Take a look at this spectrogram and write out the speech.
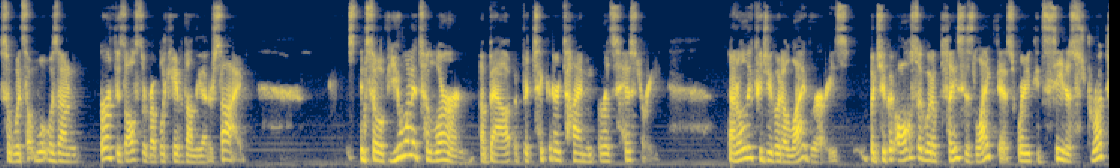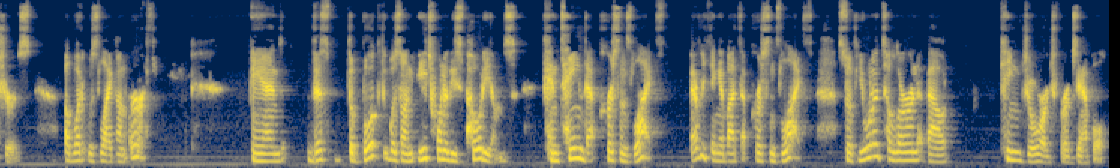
So what's, what was on Earth is also replicated on the other side. And so if you wanted to learn about a particular time in Earth's history, not only could you go to libraries, but you could also go to places like this where you could see the structures of what it was like on Earth. And this the book that was on each one of these podiums contained that person's life, everything about that person's life. So if you wanted to learn about King George, for example,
